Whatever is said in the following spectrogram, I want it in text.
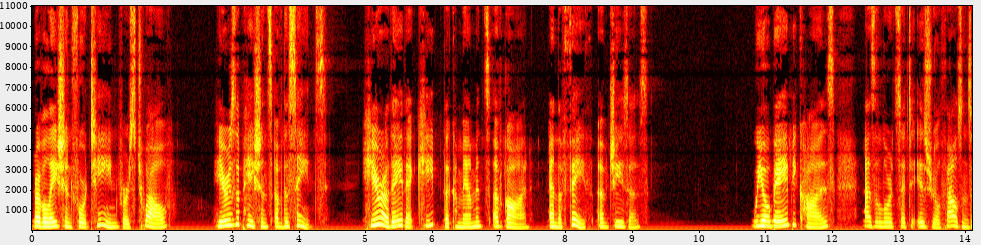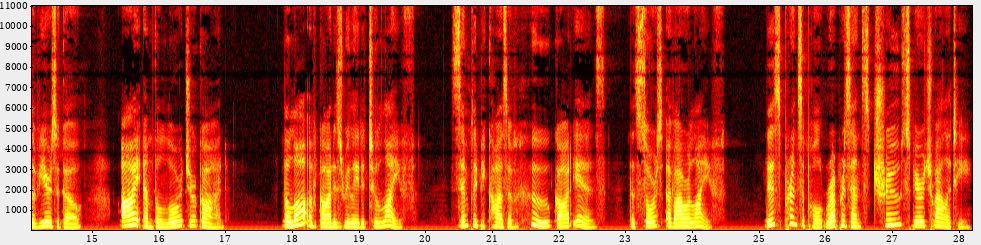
Revelation 14, verse 12 Here is the patience of the saints. Here are they that keep the commandments of God and the faith of Jesus. We obey because, as the Lord said to Israel thousands of years ago, I am the Lord your God. The law of God is related to life, simply because of who God is, the source of our life. This principle represents true spirituality.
